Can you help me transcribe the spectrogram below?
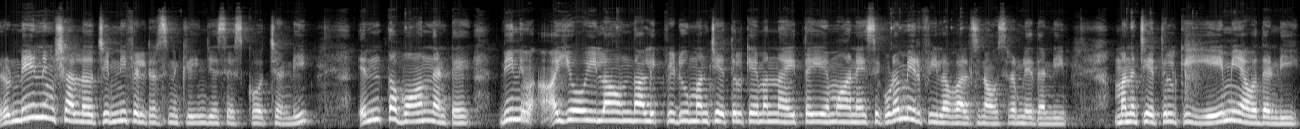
రెండే నిమిషాల్లో చిమ్నీ ఫిల్టర్స్ని క్లీన్ చేసేసుకోవచ్చండి. ఎంత బాగుందంటే దీని అయ్యో ఇలా ఉందా లిక్విడ్? మన చేతులకి ఏమన్నా అవుతాయేమో అనేసి కూడా మీరు ఫీల్ అవ్వాల్సిన అవసరం లేదండి. మన చేతులకి ఏమీ అవ్వదండి.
